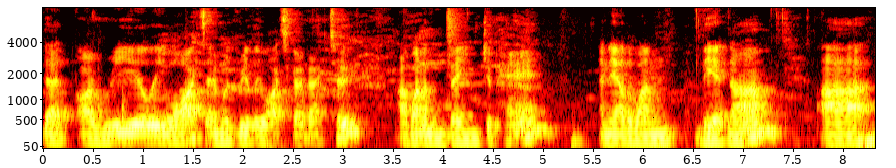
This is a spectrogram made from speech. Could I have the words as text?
that I really liked and would really like to go back to. Uh, one of them being Japan, and the other one Vietnam. Uh,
